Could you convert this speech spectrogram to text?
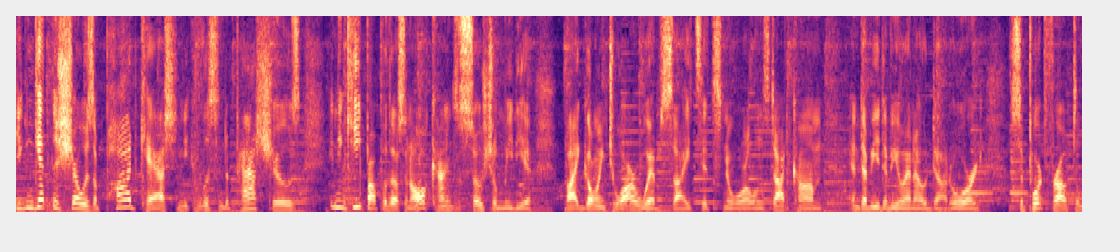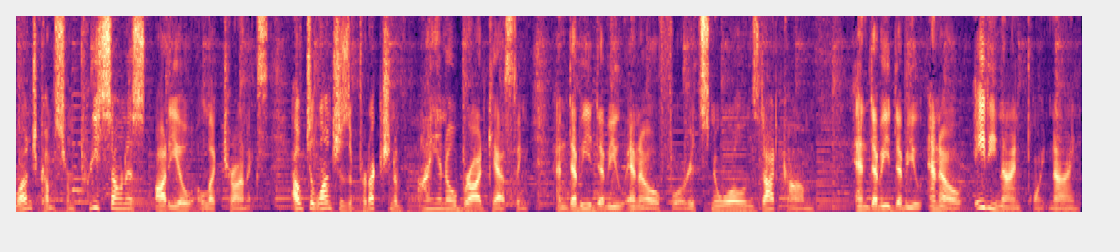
You can get this show as a podcast, and you can listen to past shows, and you can keep up with us on all kinds of social media by going to our websites. It's neworleans.com and wwno.org. Support for Out to Lunch comes from PreSonus Audio Electronics. Out to Lunch is a production of INO Broadcasting and WWNO for itsneworleans.com and WWNO 89.9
